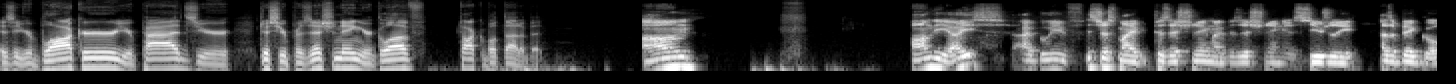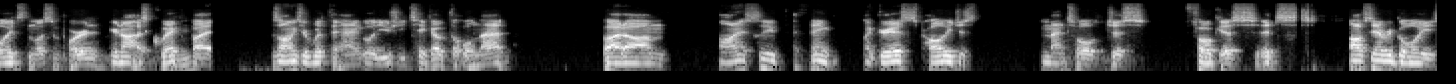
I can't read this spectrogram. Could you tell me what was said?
Is it your blocker, your pads, your just your positioning, your glove? Talk about that a bit. Um, on the ice, I believe it's just my positioning. My positioning is usually as a big goalie, it's the most important. You're not as quick, Mhm. but as long as you're with the angle, you usually take out the whole net. But um, honestly, I think my greatest is probably just mental, just focus. It's obviously every goalie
